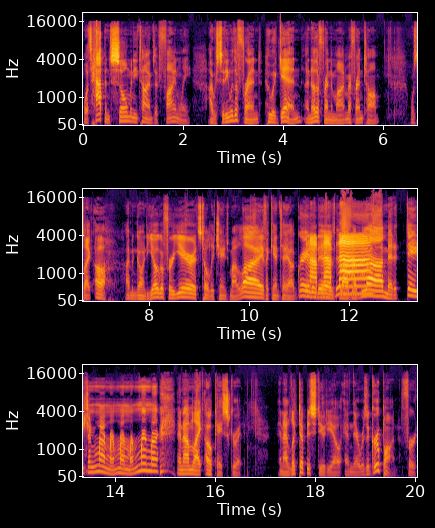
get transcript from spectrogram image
Well, it's happened so many times that finally I was sitting with a friend who, again, another friend of mine, my friend Tom, was like, oh, I've been going to yoga for a year. It's totally changed my life. I can't tell you how great Blah, it is. blah, Blah blah blah. blah. Meditation. meh, meh, meh. And I'm like, okay, screw it. And I looked up his studio, and there was a Groupon for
